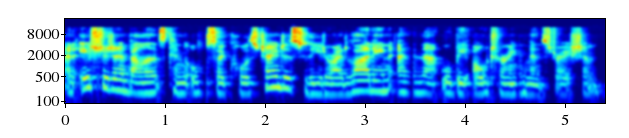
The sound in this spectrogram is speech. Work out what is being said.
And estrogen imbalance can also cause changes to the uterine lining, and that will be altering menstruation.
